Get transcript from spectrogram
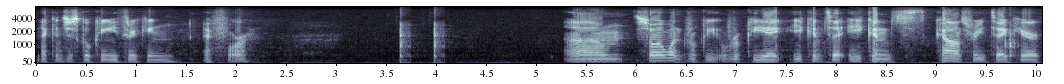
And I can just go king e3, king f4. Um, so I went rook, e, rook e8. He can he can can't retake here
